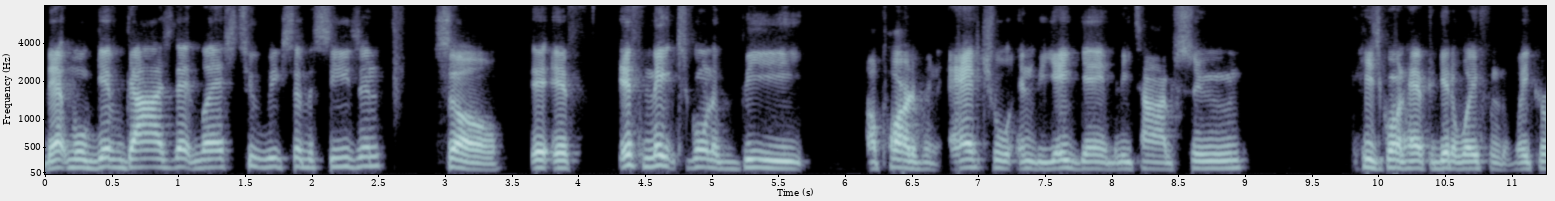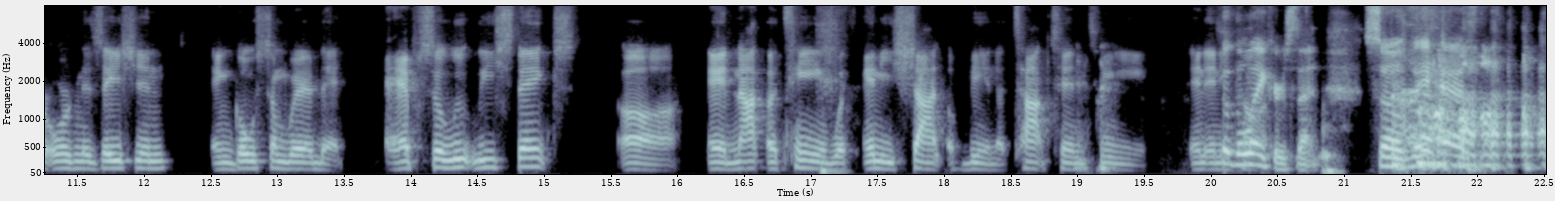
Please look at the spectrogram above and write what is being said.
that will give guys that last two weeks of the season. So if if Nate's going to be a part of an actual NBA game anytime soon, he's going to have to get away from the Laker organization and go somewhere that absolutely stinks uh, and not a team with any shot of being a top 10 team in any so the Lakers then. So they had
